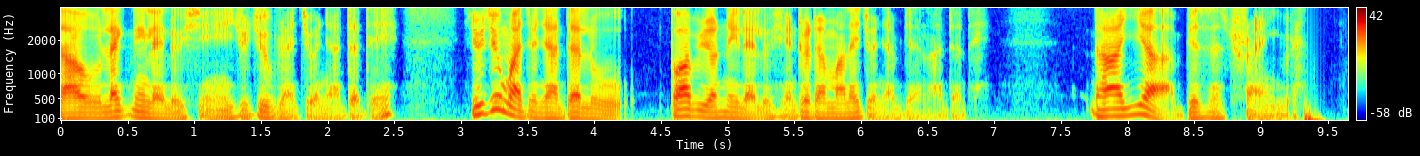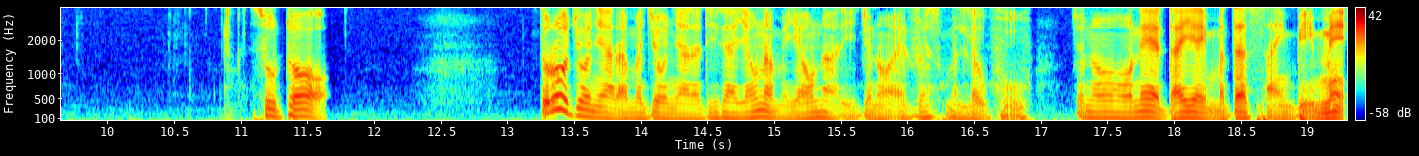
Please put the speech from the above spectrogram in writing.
ဒါကို like နှိပ်လိုက်လို့ရှိရင် YouTube ပြန်ကြော်ညာတက်တယ် YouTube မှာကြော်ညာတက်လို့သွားပြီးတော့နှိပ်လိုက်လို့ရှိရင် Twitter မှာလည်းကြော်ညာပြန်လာတက်တယ်ဒါကြီးက business trend ပဲဆိုတော့သူတို့ကြော်ညာတာမကြော်ညာတာ data ရောင်းတာမရောင်းတာတွေကျွန်တော် address မလုပ်ဘူးကျွန်တော်နဲ့တိုက်ရိုက်မသက်ဆိုင်ပေမဲ့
